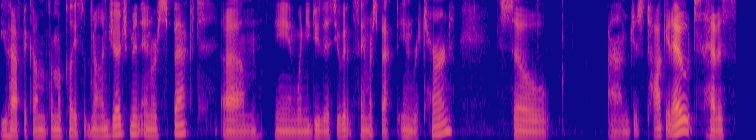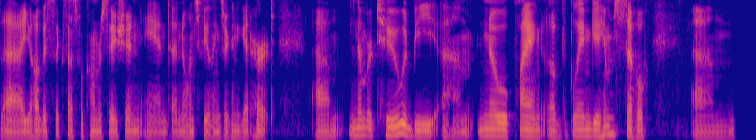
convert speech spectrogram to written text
you have to come from a place of non judgment and respect. Um, and when you do this, you'll get the same respect in return. So um, just talk it out. Have a, uh, you'll have a successful conversation, and uh, no one's feelings are going to get hurt. Um, number two would be um, no playing of the blame game. So um,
